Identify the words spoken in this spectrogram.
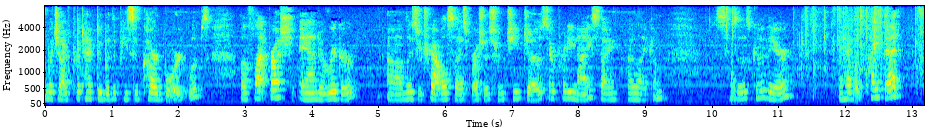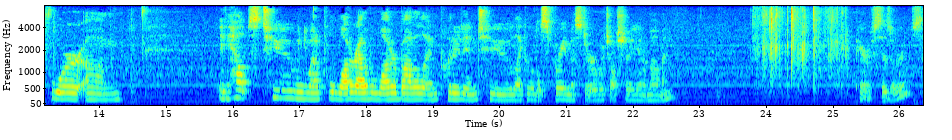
which I've protected with a piece of cardboard. Whoops a flat brush and a rigger. Uh, those are travel size brushes from Cheap Joe's. They're pretty nice. I, I like them. So those go there. I have a pipette for, um, it helps to, when you want to pull water out of a water bottle and put it into like a little spray mister, which I'll show you in a moment. A pair of scissors.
